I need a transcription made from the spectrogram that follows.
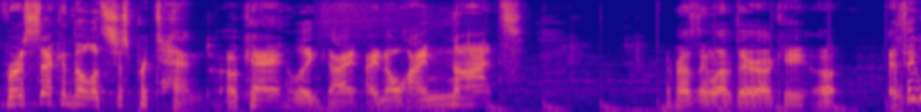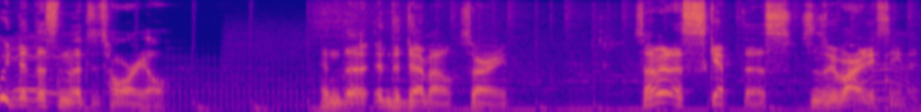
For a second, though, let's just pretend, okay? Like I, I know I'm not. I'm pressing left arrow key. Oh, I think we did this in the tutorial. In the in the demo, sorry. So I'm gonna skip this, since we've already seen it.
